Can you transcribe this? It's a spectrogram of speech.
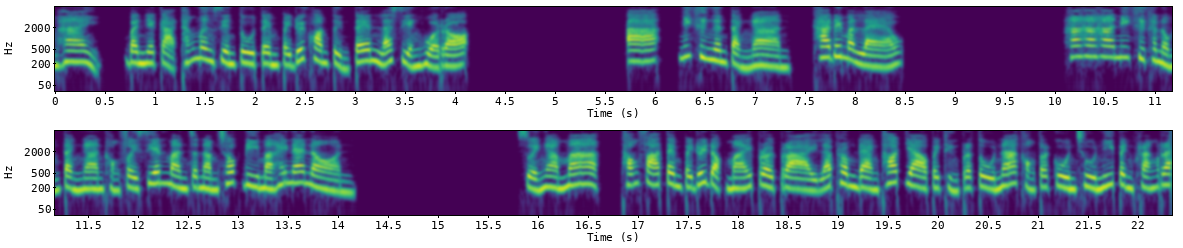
ำให้ บรรยากาศทั้งเมืองเซียนตูเต็มไปด้วยความตื่นเต้นและเสียงหัวเราะอานี่คือเงินแต่งงานข้าได้มันแล้ว ฮ่าฮ่าฮ่านี่คือขนมแต่งงานของเฟยเซียนมันจะนำโชคดีมาให้แน่นอน สวยงามมาก ท้องฟ้าเต็มไปด้วยดอกไม้โปรยปลาย และพรมแดงทอดยาวไปถึงประตูหน้าของตระกูลชูนี่เป็นครั้งแร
